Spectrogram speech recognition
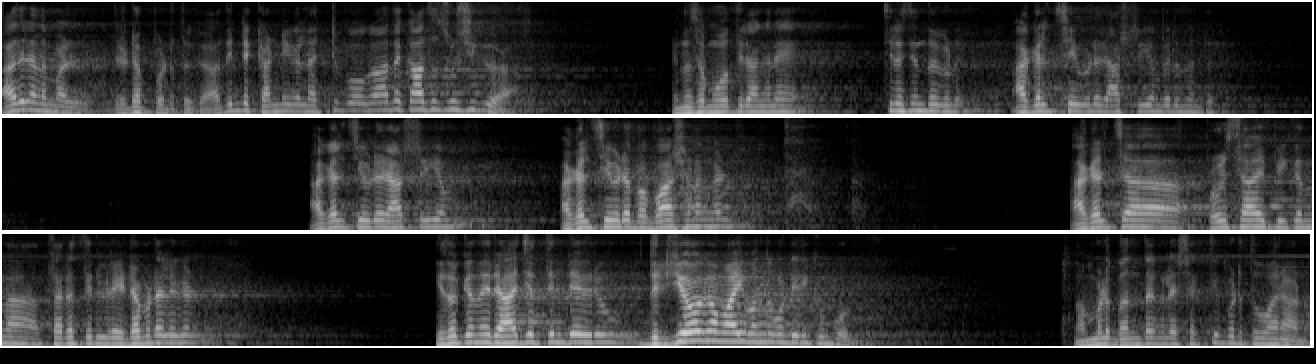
അതിനെ നമ്മൾ ദൃഢപ്പെടുത്തുക അതിന്റെ കണ്ണികൾ അറ്റുപോകാതെ കാത്തു സൂക്ഷിക്കുക. ഇന്ന് സമൂഹത്തിൽ അങ്ങനെ ചില ചിന്തകൾ അകൽച്ചയുടെ രാഷ്ട്രീയം വരുന്നുണ്ട്. അകൽച്ചയുടെ രാഷ്ട്രീയം അകൽച്ചയുടെ പ്രഭാഷണങ്ങൾ അകൽച്ച പ്രോത്സാഹിപ്പിക്കുന്ന തരത്തിലുള്ള ഇടപെടലുകൾ ഇതൊക്കെ രാജ്യത്തിന്റെ ഒരു ദുര്യോഗമായി വന്നുകൊണ്ടിരിക്കുമ്പോൾ നമ്മൾ ബന്ധങ്ങളെ ശക്തിപ്പെടുത്തുവാനാണ്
